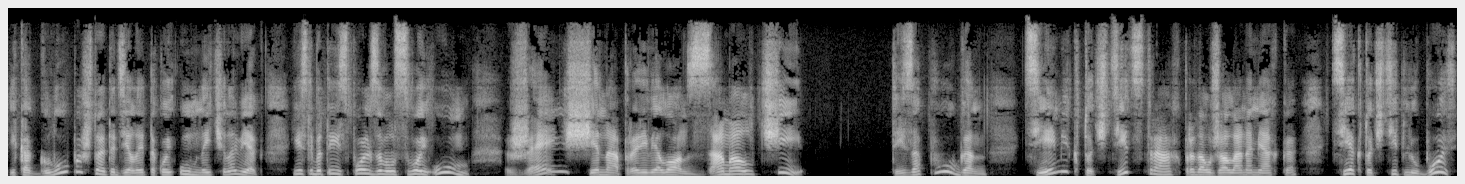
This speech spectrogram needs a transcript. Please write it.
и как глупо, что это делает такой умный человек. Если бы ты использовал свой ум... «Женщина!» — проревел он. «Замолчи!» «Ты запуган!» «Теми, кто чтит страх», — продолжала она мягко, — «те, кто чтит любовь,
